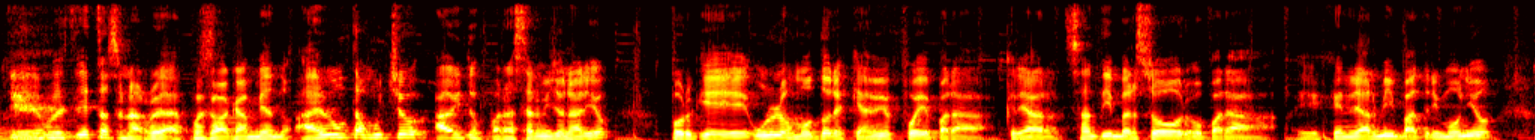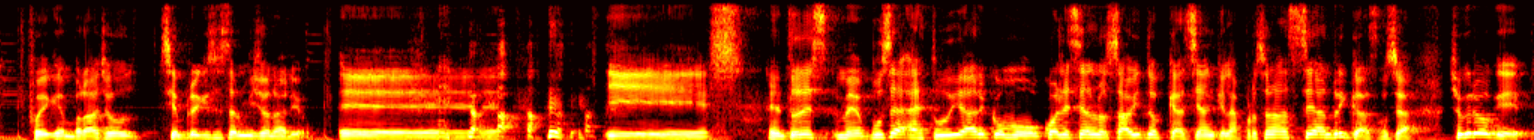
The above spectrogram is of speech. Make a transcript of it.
a Esto es una rueda, después se va cambiando. A mí me gustan mucho hábitos para ser millonario, porque uno de los motores que a mí fue para crear Santi Inversor o para eh, generar mi patrimonio fue que en verdad yo siempre quise ser millonario. Eh, y entonces me puse a estudiar como cuáles eran los hábitos que hacían que las personas sean ricas. O sea, yo creo que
